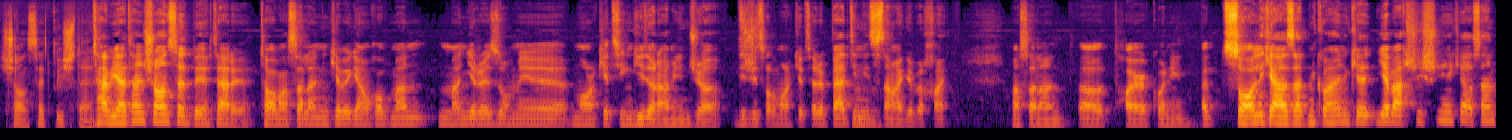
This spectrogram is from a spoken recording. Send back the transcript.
شانست بیشتر. طبیعتا شانست بهتره. تا مثلا اینکه بگم خب من من یه رزومه marketing ی دارم اینجا. digital marketer بدی نیستم اگه بخواین. مثلا hire کنین. سوالی که ازت می‌کنن که یه بخشیش اینه که اصلا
